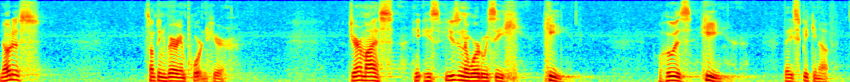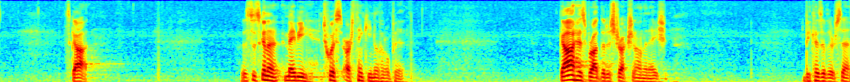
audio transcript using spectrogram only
Notice something very important here. Jeremiah, he, he's using the word we see, he. Well, who is he that he's speaking of? It's God. This is going to maybe twist our thinking a little bit. God has brought the destruction on the nation because of their sin.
